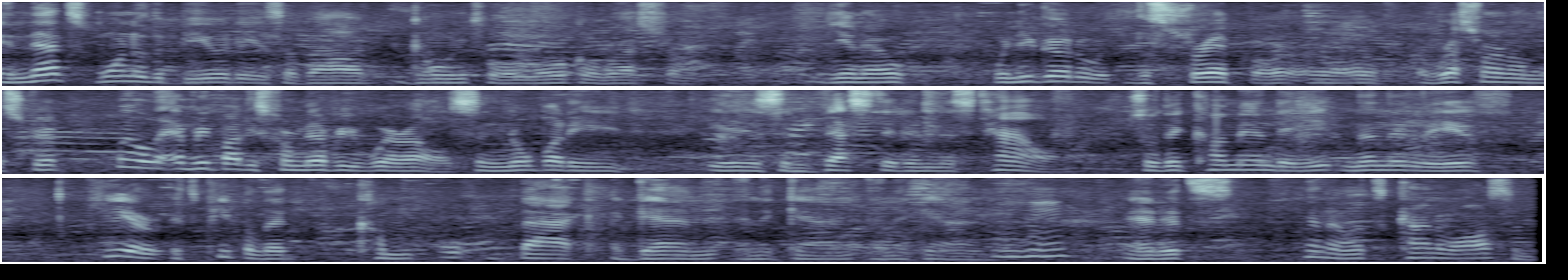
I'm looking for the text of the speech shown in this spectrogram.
And that's one of the beauties about going to a local restaurant. You know, when you go to the strip or, or a restaurant on the strip, well, everybody's from everywhere else and nobody is invested in this town. So they come in, they eat, and then they leave. Here, it's people that come back again and again and again. Mm-hmm. And it's, you know, it's kind of awesome.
